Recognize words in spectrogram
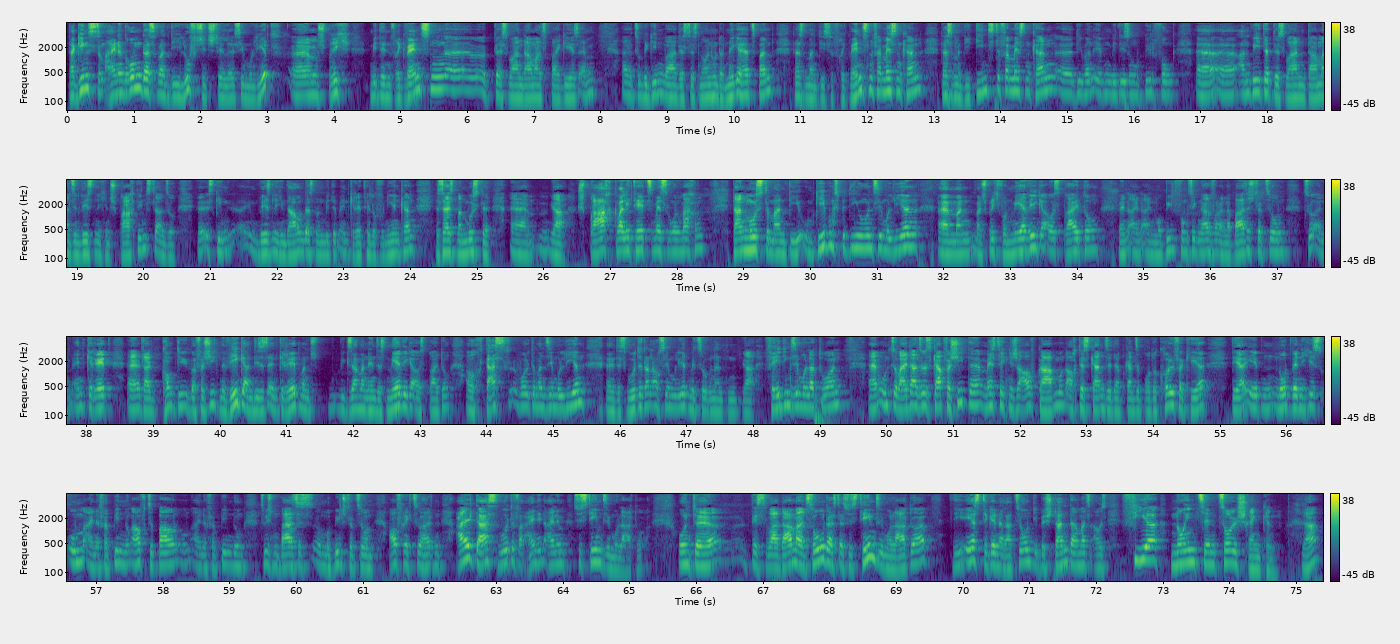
Da ging es zum einen darum, dass man die Luftschnittstelle simuliert, ähm, sprich mit den Frequenzen, äh, das waren damals bei GSM, äh, zu Beginn war das das 900 Megahertz Band, dass man diese Frequenzen vermessen kann, dass man die Dienste vermessen kann, äh, die man eben mit diesem Mobilfunk anbietet. Das waren damals im Wesentlichen Sprachdienste, also es ging im Wesentlichen darum, dass man mit dem Endgerät telefonieren kann. Das heißt, man musste ähm, ja, Sprachqualitätsmessungen machen, dann musste man die Umgebungsbedingungen simulieren, man, man spricht von Mehrwegeausbreitung, wenn ein, ein Mobilfunksignal von einer Basisstation zu einem Endgerät, äh, dann kommt die über verschiedene Wege an dieses Endgerät. Man, wie gesagt, man nennt das Mehrwegeausbreitung. Auch das wollte man simulieren. Äh, das wurde dann auch simuliert mit sogenannten ja, Fading-Simulatoren äh, und so weiter. Also es gab verschiedene messtechnische Aufgaben und auch das ganze, der ganze Protokollverkehr, der eben notwendig ist, um eine Verbindung aufzubauen, um eine Verbindung zwischen Basis und Mobilstation aufrechtzuerhalten. All das wurde vereint in einem System Systemsimulator. Und äh, das war damals so, dass der Systemsimulator, die erste Generation, die bestand damals aus vier 19 Zoll Schränken. Ja?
